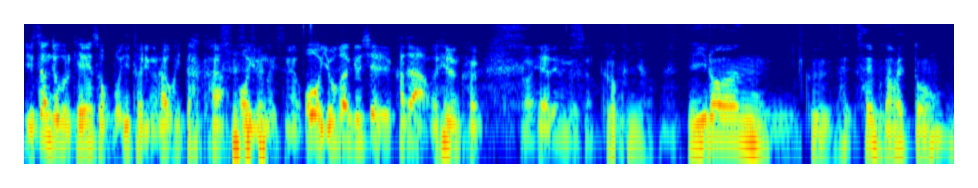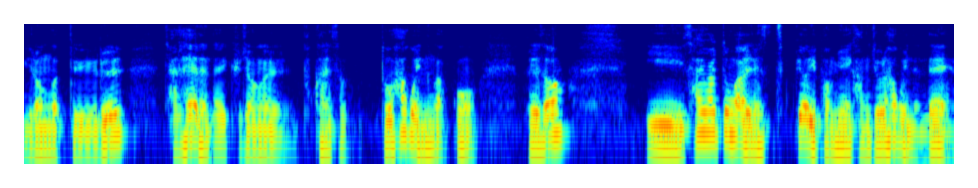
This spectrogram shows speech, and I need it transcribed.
일상적으로 계속 모니터링을 하고 있다가 어 이런 거 있으면 어 요가 교실 가자 뭐 이런 걸 어, 해야 되는 거죠. 그렇군요. 이런 그 사- 사회무당 활동 이런 것들을 잘 해야 된다. 이 규정을 북한에서도 하고 있는 것 같고 그래서 이 사회 활동과 관련해서 특별히 법령이 강조를 하고 있는데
